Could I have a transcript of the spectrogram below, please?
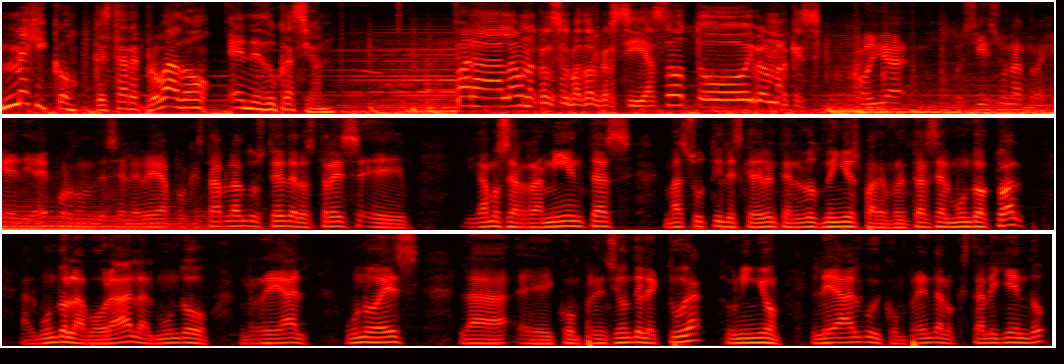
México, que está reprobado en educación. Para la una con Salvador García Soto, Iván Márquez. Oiga, pues sí es una tragedia, ¿eh? por donde se le vea, porque está hablando usted de las tres, eh, digamos, herramientas más útiles que deben tener los niños para enfrentarse al mundo actual, al mundo laboral, al mundo real. Uno es la eh, comprensión de lectura, que un niño lea algo y comprenda lo que está leyendo.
